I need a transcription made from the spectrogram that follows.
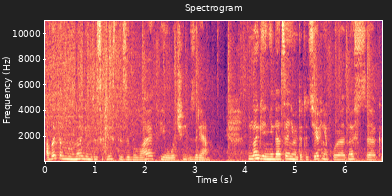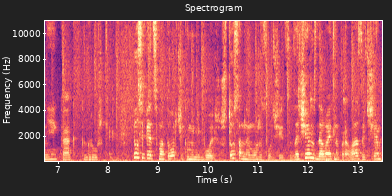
Об этом многие мотоциклисты забывают и очень зря. Многие недооценивают эту технику и относятся к ней как к игрушке. Велосипед с моторчиком и не больше. Что со мной может случиться? Зачем сдавать на права? Зачем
